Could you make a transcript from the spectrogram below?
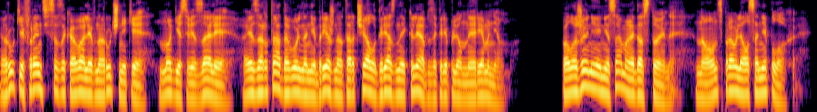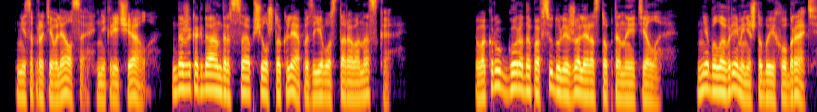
Руки Фрэнсиса заковали в наручники, ноги связали, а изо рта довольно небрежно торчал грязный кляп, закрепленный ремнем. Положение не самое достойное, но он справлялся неплохо. Не сопротивлялся, не кричал, даже когда Андерс сообщил, что кляп из его старого носка. Вокруг города повсюду лежали растоптанные тела. Не было времени, чтобы их убрать,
